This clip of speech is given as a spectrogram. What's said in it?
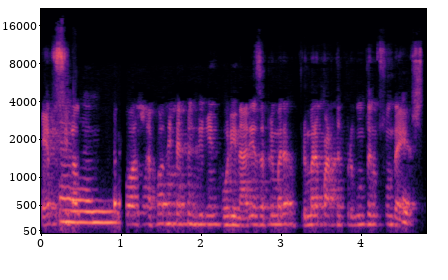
É possível, um... após, após infecções urinárias, a primeira, a primeira parte da pergunta, no fundo, é esta.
